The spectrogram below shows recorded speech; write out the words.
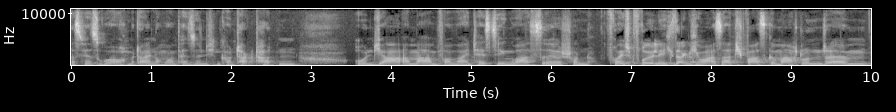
dass wir so auch mit allen nochmal persönlichen Kontakt hatten. Und ja, am Abend vom Weintasting war es äh, schon feuchtfröhlich, sage ich mal. Es hat Spaß gemacht und ähm,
